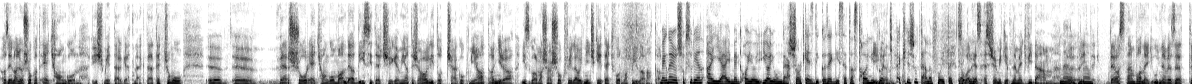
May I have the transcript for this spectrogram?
azért nagyon sokat egy hangon ismételgetnek, tehát egy csomó ö, ö, verssor egy hangon van, de a díszítettsége miatt és a hajlítottságok miatt annyira izgalmasan sokféle, hogy nincs két egyforma pillanata. Meg nagyon sokszor ilyen ajjaj, meg ajaj, jajongással kezdik az egészet, azt hajlítgatják, igen. és utána folytatják folytatják. Szóval ez, ez semmiképp nem egy vidám nem, réteg. Nem. De aztán van egy úgynevezett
